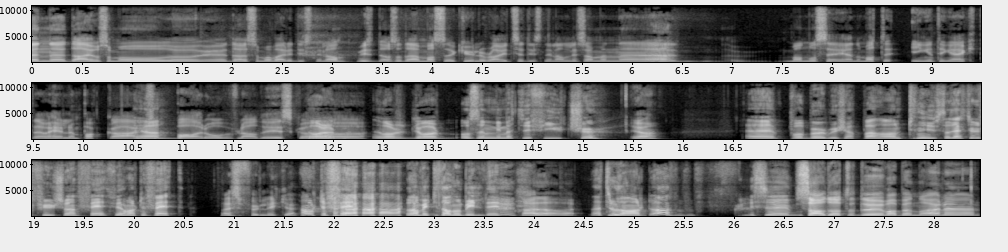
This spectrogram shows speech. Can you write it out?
Men uh, det er jo som å uh, Det er som å være i Disneyland. Hvis, altså, det er masse kule rides i Disneyland, liksom, men eh, man må se gjennom at det, ingenting er ekte, og hele den pakka er Ja. liksom bare overfladisk Det og var, det var, det var også, vi møtte Future. Ja. eh, på burbersjappa. Han knuste jeg trodde Future var en fet fyr. Han ble fet. Nei, selvfølgelig ikke. Han ble fet. Han ville ta noen bilder. Nei, nei, nei. Jeg trodde han var ah, hvis, eh, Sa du at du var bønna, eller?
